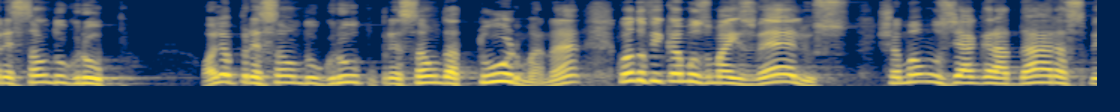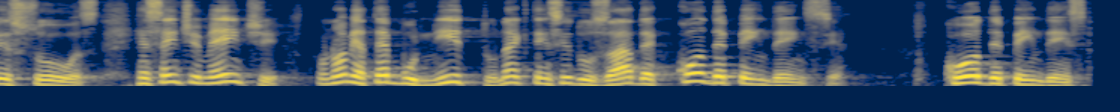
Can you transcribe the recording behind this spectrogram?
pressão do grupo. Olha a pressão do grupo, pressão da turma. Né? Quando ficamos mais velhos, chamamos de agradar as pessoas. Recentemente, o um nome até bonito né, que tem sido usado é codependência. codependência.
